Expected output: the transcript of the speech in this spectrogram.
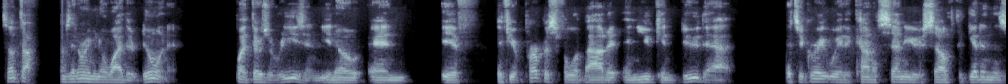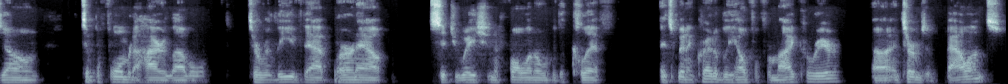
Sometimes they don't even know why they're doing it, but there's a reason, you know. And if if you're purposeful about it and you can do that, it's a great way to kind of center yourself to get in the zone, to perform at a higher level, to relieve that burnout situation of falling over the cliff. It's been incredibly helpful for my career uh, in terms of balance.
